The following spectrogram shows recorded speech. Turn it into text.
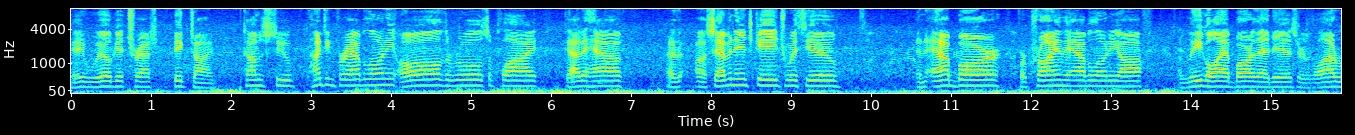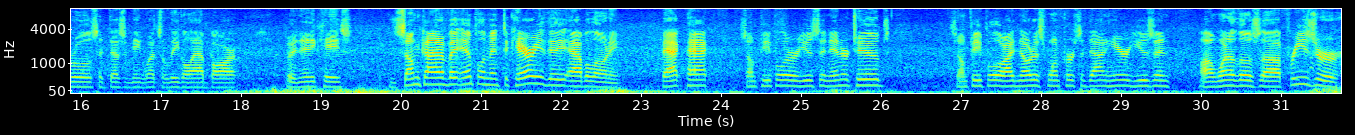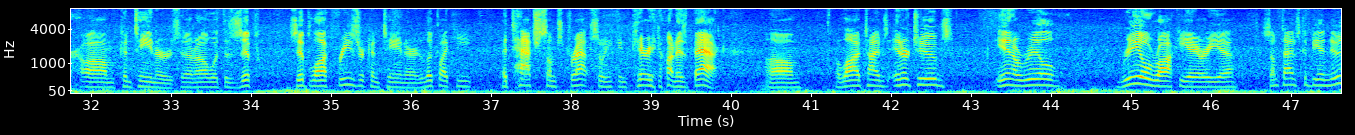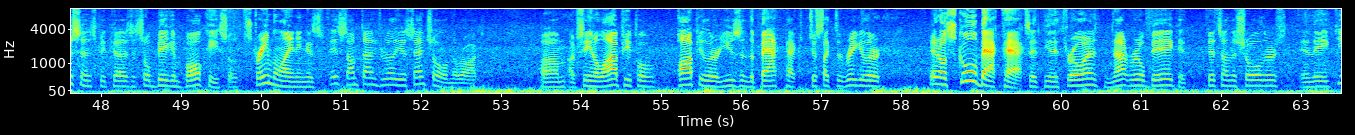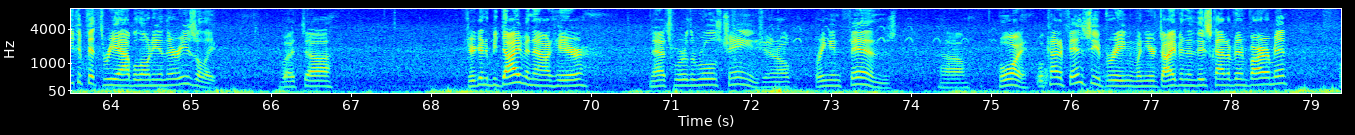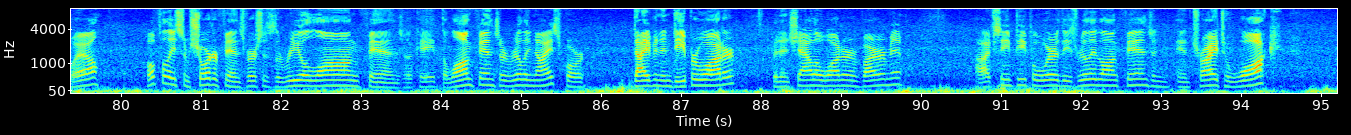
They will get trashed big time. When it comes to hunting for abalone, all the rules apply. Got to have a, a seven inch gauge with you, an ab bar for prying the abalone off, a legal ab bar that is. There's a lot of rules that designate what's a legal ab bar. But in any case, some kind of an implement to carry the abalone backpack. Some people are using inner tubes. Some people, I noticed one person down here using uh, one of those uh, freezer um, containers, you know, with the zip Ziploc freezer container. It looked like he attached some straps so he can carry it on his back. Um, a lot of times inner tubes in a real, real rocky area sometimes can be a nuisance because it's so big and bulky. So streamlining is, is sometimes really essential in the rocks. Um, I've seen a lot of people popular using the backpack just like the regular, you know, school backpacks. It, you know, throw in, not real big, it fits on the shoulders, and they you can fit three abalone in there easily. But uh, if you're going to be diving out here, that's where the rules change. You know, bring in fins. Um, boy, what kind of fins do you bring when you're diving in this kind of environment? Well, hopefully some shorter fins versus the real long fins okay? The long fins are really nice for diving in deeper water but in shallow water environment I've seen people wear these really long fins and, and try to walk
